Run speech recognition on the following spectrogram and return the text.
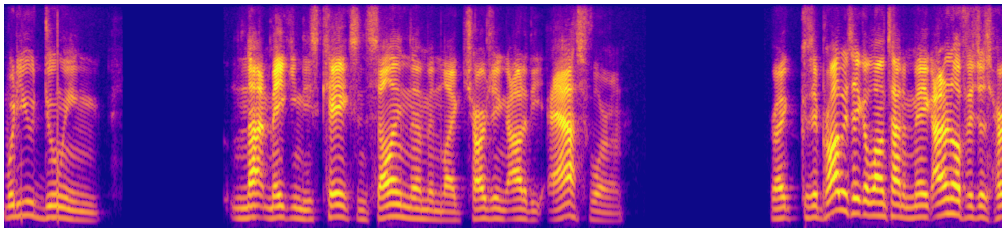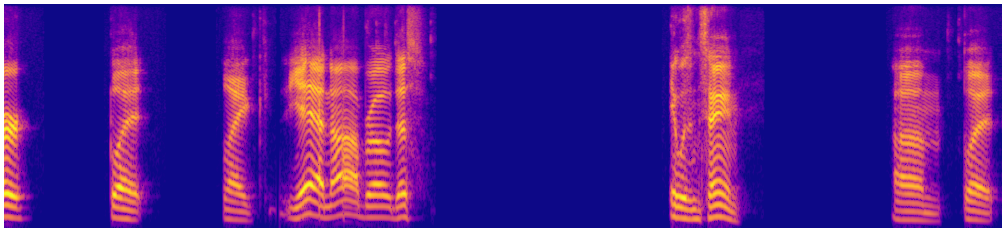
What are you doing not making these cakes and selling them and like charging out of the ass for them? Right? Because they probably take a long time to make. I don't know if it's just her, but like, yeah, nah, bro. This it was insane. Um, but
